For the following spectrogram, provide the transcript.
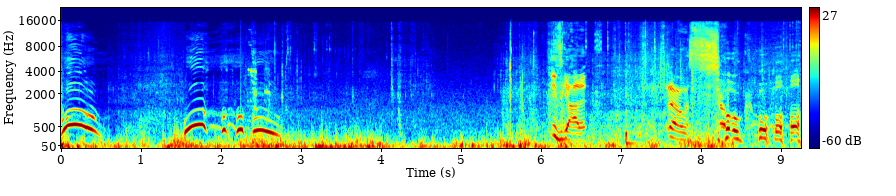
Woo! Woo! He's got it. That was so cool.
